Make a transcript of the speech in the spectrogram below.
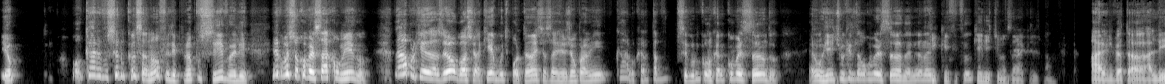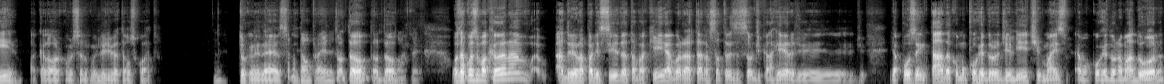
e eu Ô, cara, você não cansa, não, Felipe? Não é possível. Ele, ele começou a conversar comigo. Não, porque eu gosto aqui, é muito importante essa região para mim. Cara, o cara tá seguro colocando, conversando. Era um ritmo que ele tava conversando. Ele, né? que, que, que ritmos era que ele tava? Ah, ele devia estar tá ali, aquela hora conversando com ele, ele devia estar tá uns quatro. Hum. Trocando ideias. Assim. Tão para ele? Tão, tão, tão. Outra coisa bacana, a Adriana Aparecida estava aqui, agora está nessa transição de carreira, de, de, de, aposentada como corredora de elite, mas é uma corredora amadora,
